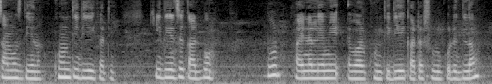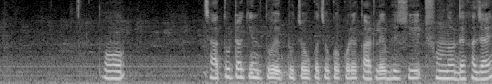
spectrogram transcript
চামচ দিয়ে না, খুন্তি দিয়েই কাটি। কি দিয়ে যে কাটবো? দূর ফাইনালি আমি এবার খুন্তি দিয়েই কাটা শুরু করে দিলাম। তো ছাতুটা কিন্তু একটু চৌকো চৌকো করে কাটলে বেশি সুন্দর দেখা যায়।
